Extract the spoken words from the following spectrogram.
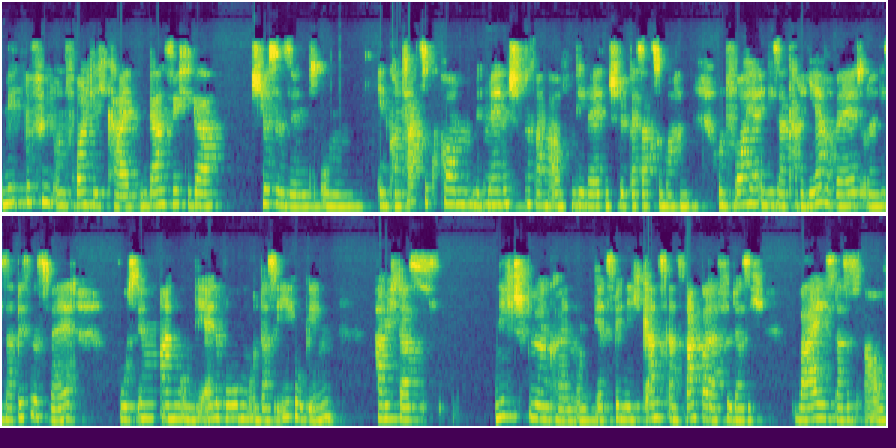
Mitgefühl und Freundlichkeit ein ganz wichtiger Schlüssel sind, um in Kontakt zu kommen mit Menschen, aber auch um die Welt ein Stück besser zu machen. Und vorher in dieser Karrierewelt oder in dieser Businesswelt, wo es immer nur um die Ellenbogen und das Ego ging, habe ich das nicht spüren können. Und jetzt bin ich ganz, ganz dankbar dafür, dass ich weiß, dass es auf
